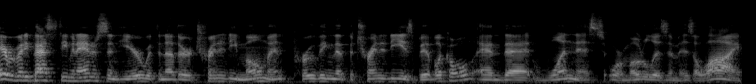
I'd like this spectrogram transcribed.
Hey everybody, Pastor Steven Anderson here with another Trinity moment proving that the Trinity is biblical and that oneness or modalism is a lie.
